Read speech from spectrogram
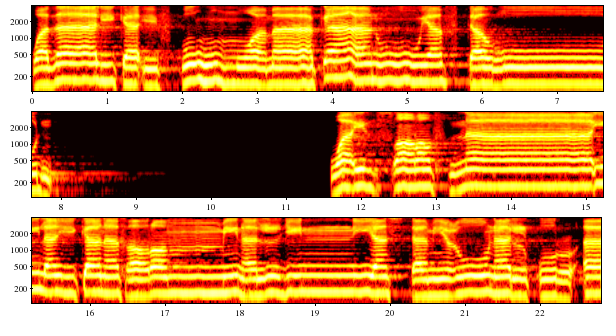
وذلك إفكهم وما كانوا يفترون. وَإِذْ صَرَفْنَا إِلَيْكَ نَفَرًا مِّنَ الْجِنِّ يَسْتَمِعُونَ الْقُرْآنَ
